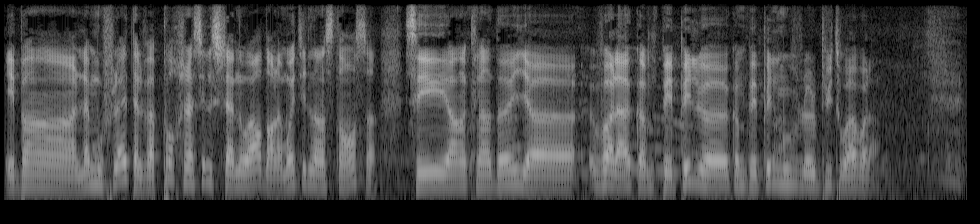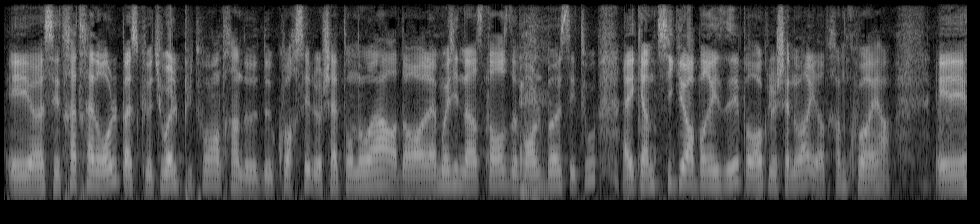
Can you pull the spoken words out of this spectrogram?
et ben la mouflette, elle va pourchasser le chat noir dans la moitié de l'instance. C'est un clin d'œil, euh, voilà, comme Pépé le comme Pépé le mouve le putois, voilà. Et euh, c'est très très drôle parce que tu vois le putois en train de, de courser le chaton noir dans la moitié de l'instance devant le boss et tout, avec un petit cœur brisé pendant que le chat noir est en train de courir. Et,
